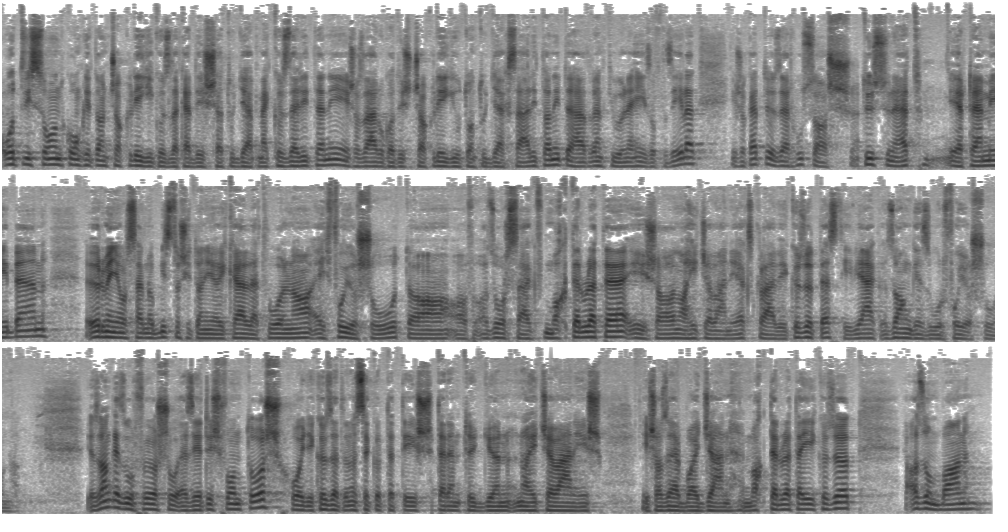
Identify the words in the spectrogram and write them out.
Ott viszont konkrétan csak légiközlekedéssel tudják megközelíteni, és az árukat is csak légiúton tudják szállítani, tehát rendkívül nehéz ott az élet. És a 2020-as tűzszünet értelmében Örményországnak biztosítania kellett volna egy folyosót a, a, az ország magterülete és a Nahicsaváni exklávé között, ezt hívják Zangezúr folyosónak. Az Angezúr folyosó ezért is fontos, hogy közvetlen összeköttetés teremtődjön Nahicseván és, és Azerbajdzsán magterületei között. Azonban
